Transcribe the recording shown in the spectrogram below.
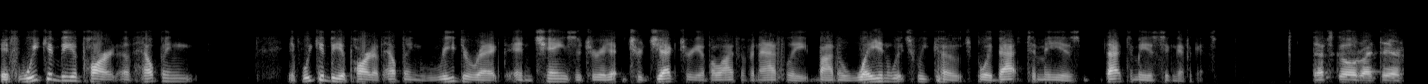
if we can be a part of helping if we can be a part of helping redirect and change the tra- trajectory of the life of an athlete by the way in which we coach, boy, that to me is that to me is significant. That's gold right there.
